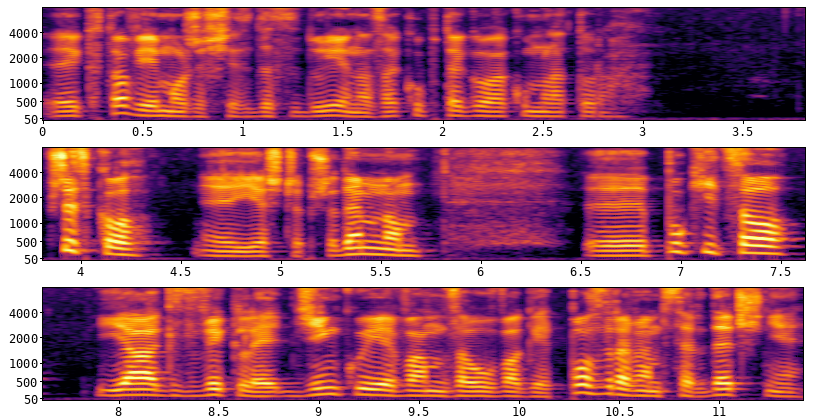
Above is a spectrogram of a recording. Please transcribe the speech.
E, Kto wie, może się zdecyduje na zakup tego akumulatora. Wszystko e, jeszcze przede mną. E, Póki co, jak zwykle, dziękuję Wam za uwagę. Pozdrawiam serdecznie.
